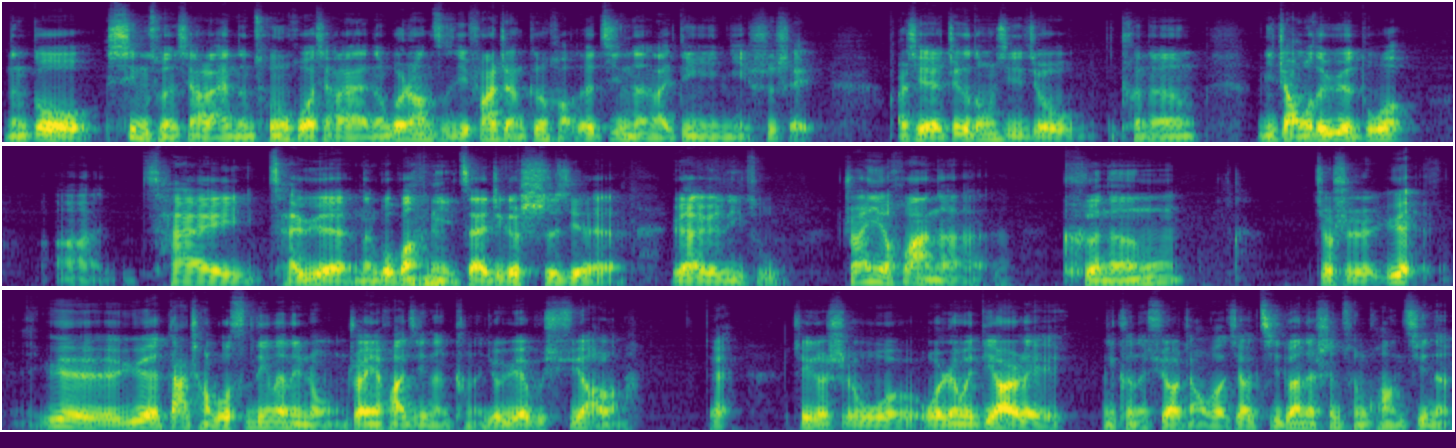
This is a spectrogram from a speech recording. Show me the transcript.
能够幸存下来、能存活下来、能够让自己发展更好的技能来定义你是谁。而且这个东西就可能你掌握的越多啊，才才越能够帮你在这个世界。越来越立足，专业化呢，可能就是越越越大厂螺丝钉的那种专业化技能，可能就越不需要了嘛。对，这个是我我认为第二类你可能需要掌握叫极端的生存狂技能。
